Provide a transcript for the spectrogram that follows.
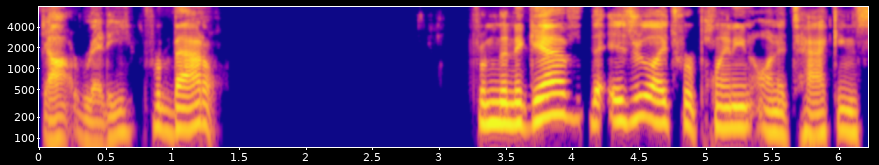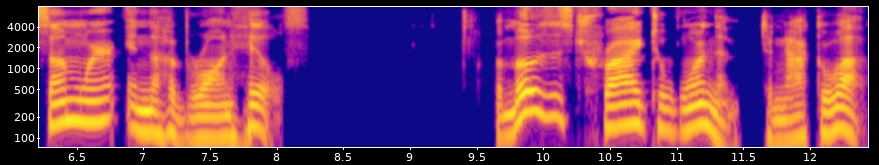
got ready for battle. From the Negev, the Israelites were planning on attacking somewhere in the Hebron hills. But Moses tried to warn them to not go up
